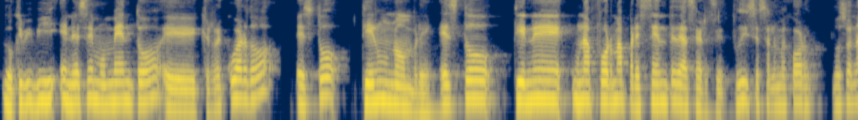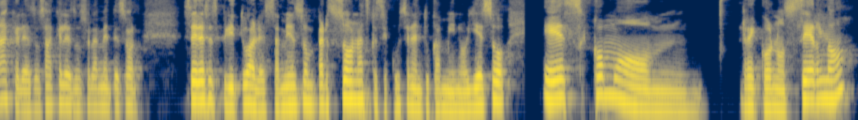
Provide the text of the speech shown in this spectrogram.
lo que viví en ese momento eh, que recuerdo, esto tiene un nombre, esto tiene una forma presente de hacerse. Tú dices, a lo mejor no son ángeles, los ángeles no solamente son seres espirituales, también son personas que se cruzan en tu camino y eso es como mm, reconocerlo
